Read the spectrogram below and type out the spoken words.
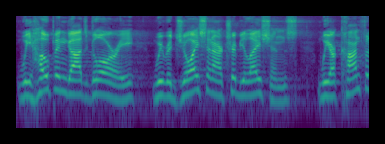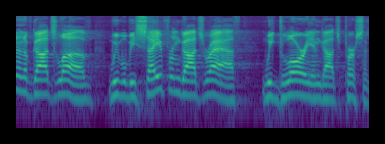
we hope in God's glory, we rejoice in our tribulations we are confident of God's love, we will be saved from God's wrath, we glory in God's person.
